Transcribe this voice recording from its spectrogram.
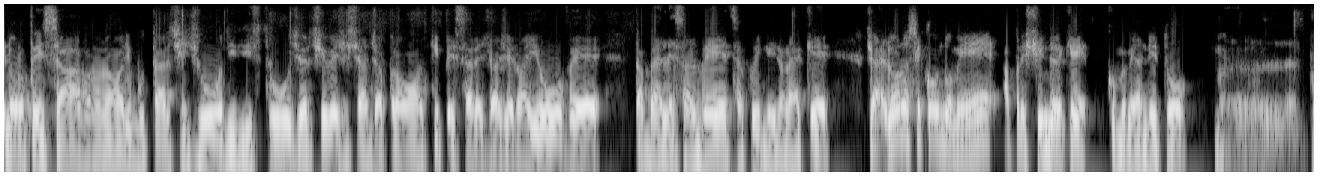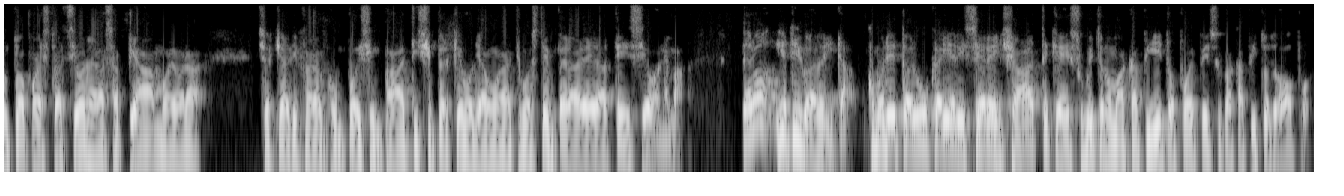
loro pensavano no, di buttarci giù, di distruggerci, invece siamo già pronti, pensare già a Genoa Juve, tabelle salvezza, quindi non è che, cioè loro secondo me, a prescindere che, come abbiamo detto, eh, purtroppo la situazione la sappiamo e ora cerchiamo di fare anche un po' i simpatici perché vogliamo un attimo stemperare la tensione, ma però io ti dico la verità, come ho detto a Luca ieri sera in chat, che subito non mi ha capito, poi penso che ha capito dopo,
